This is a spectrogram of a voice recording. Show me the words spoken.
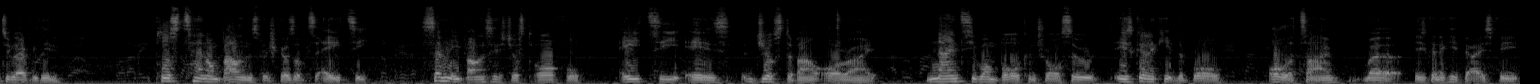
do everything. Plus 10 on balance, which goes up to 80. 70 balance is just awful. 80 is just about alright. 91 ball control, so he's going to keep the ball all the time. Uh, he's going to keep it at his feet.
